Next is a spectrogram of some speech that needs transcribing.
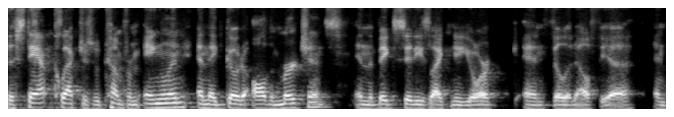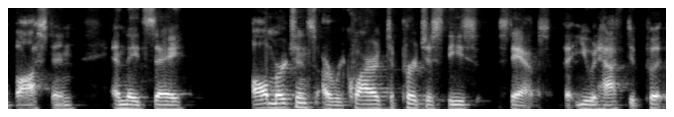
the stamp collectors would come from England and they'd go to all the merchants in the big cities like New York and Philadelphia and Boston, and they'd say, all merchants are required to purchase these stamps that you would have to put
